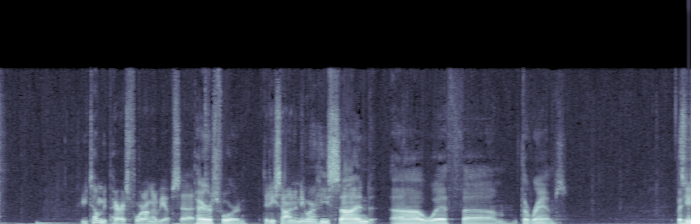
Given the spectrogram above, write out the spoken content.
If you tell me Paris Ford, I'm going to be upset. Paris Ford. Did he sign anywhere? He signed uh, with um, the Rams, but he,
